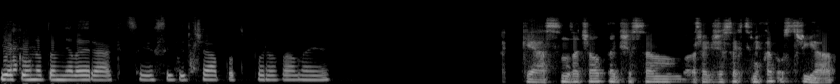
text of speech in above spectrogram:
jakou na to měli reakci, jestli tě třeba podporovali? Tak já jsem začal tak, že jsem řekl, že se chci nechat ostříhat.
